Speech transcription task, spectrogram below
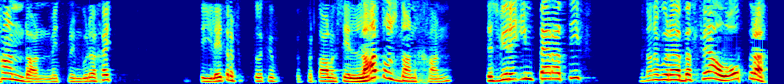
gaan dan met vrymoedigheid, die letterlike vertaling sê laat ons dan gaan, dis weer 'n imperatief. Met ander woorde 'n bevel, 'n opdrag.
